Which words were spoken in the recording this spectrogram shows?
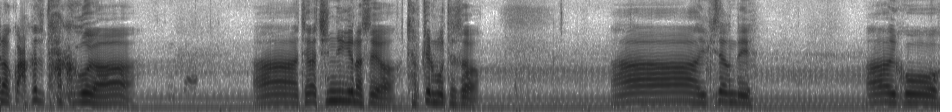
났고 아까도 다 그거야. 아, 제가 진얘기 났어요. 잡지를 못해서. 아, 이렇게 자는데. 아이고.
